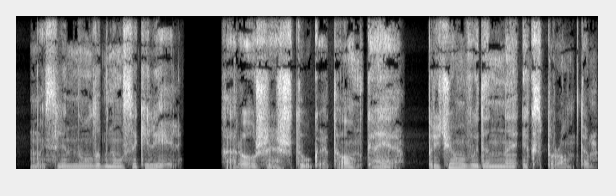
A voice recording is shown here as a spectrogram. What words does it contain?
— мысленно улыбнулся Келель. «Хорошая штука, тонкая, причем выданная экспромтом.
